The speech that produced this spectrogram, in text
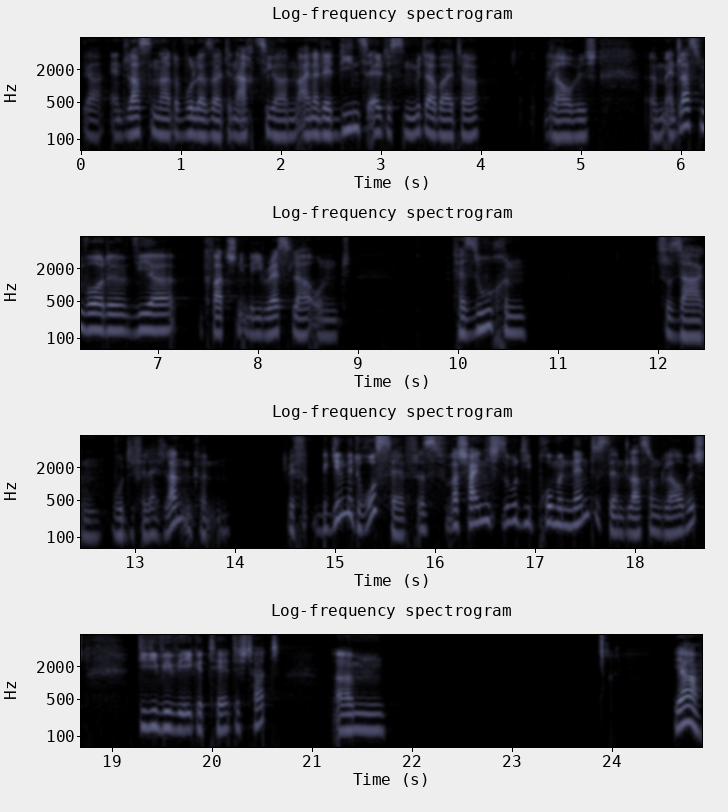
ja, entlassen hat, obwohl er seit den 80ern einer der dienstältesten Mitarbeiter, glaube ich, ähm, entlassen wurde. Wir quatschen über die Wrestler und versuchen zu sagen, wo die vielleicht landen könnten. Wir beginnen mit Rusev. Das ist wahrscheinlich so die prominenteste Entlassung, glaube ich, die die WWE getätigt hat. Ähm, ja.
